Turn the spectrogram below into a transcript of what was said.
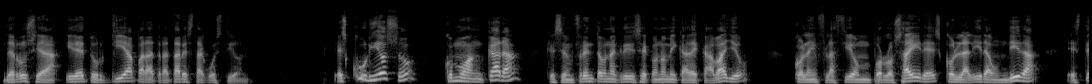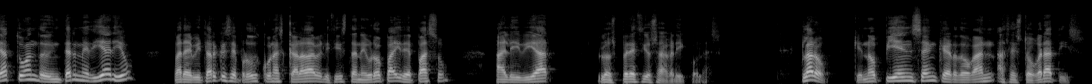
de Rusia y de Turquía, para tratar esta cuestión. Es curioso cómo Ankara que se enfrenta a una crisis económica de caballo, con la inflación por los aires, con la lira hundida, esté actuando de intermediario para evitar que se produzca una escalada belicista en Europa y, de paso, aliviar los precios agrícolas. Claro, que no piensen que Erdogan hace esto gratis,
